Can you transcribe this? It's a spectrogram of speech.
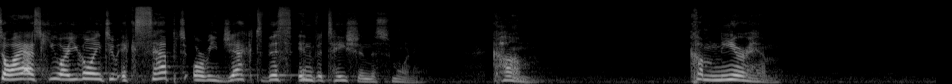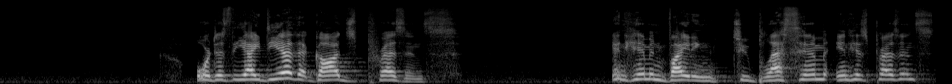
So I ask you, are you going to accept or reject this invitation this morning? Come. Come near him. Or does the idea that God's presence and him inviting to bless him in his presence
